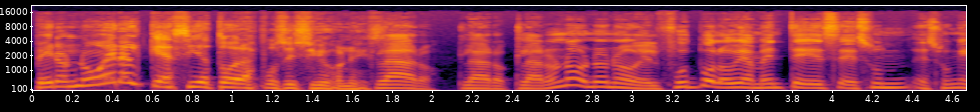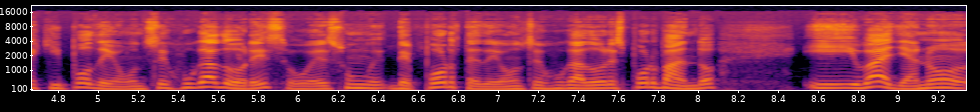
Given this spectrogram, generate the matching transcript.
Pero no era el que hacía todas las posiciones. Claro, claro, claro. No, no, no. El fútbol obviamente es, es, un, es un equipo de 11 jugadores o es un deporte de 11 jugadores por bando. Y vaya, no,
